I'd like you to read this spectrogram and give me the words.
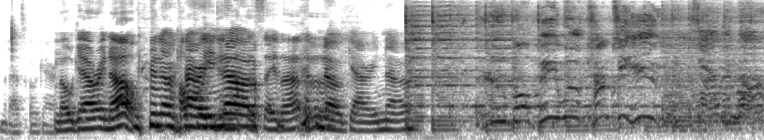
My dad's called Gary. no, Gary, no. no, Hopefully Gary, you didn't no. have to say that. no, Gary, no. Lube Mobile will come to you. Tell me more.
